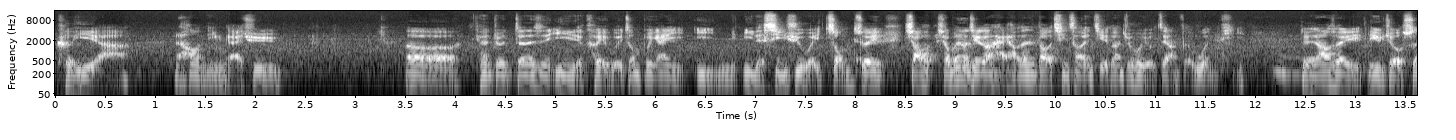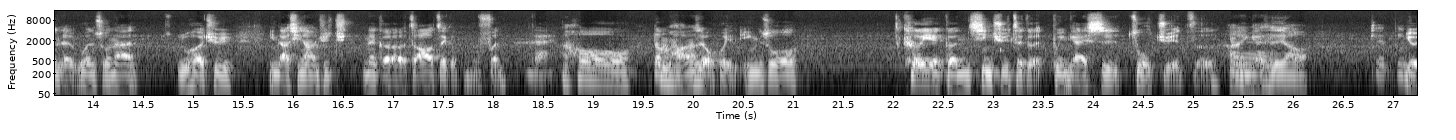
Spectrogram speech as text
课业啊，然后你应该去呃，可能就真的是以你的课业为重，不应该以以你你的兴趣为重。所以小小朋友阶段还好，但是到了青少年阶段就会有这样的问题。嗯对，然后所以丽宇就顺着问说，那如何去引导青少年去去那个找到这个部分？对，然后邓好像是有回应说，课业跟兴趣这个不应该是做抉择，它应该是要有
